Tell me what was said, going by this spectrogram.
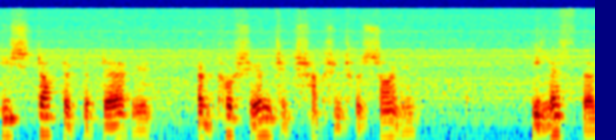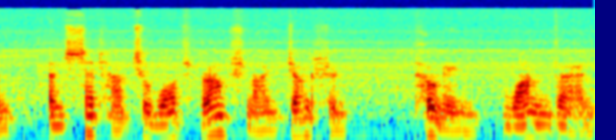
he stopped at the derby and pushed the empty trucks into a siding. He left them and set out towards Branch Line Junction, pulling one van.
